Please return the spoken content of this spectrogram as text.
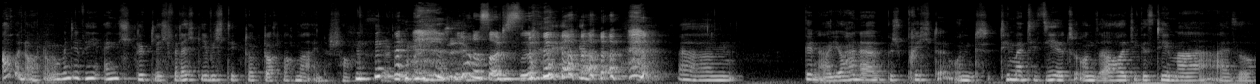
auch in Ordnung. Bin ich eigentlich glücklich. Vielleicht gebe ich TikTok doch noch mal eine Chance. ja, das solltest du. ähm, Genau, Johanna bespricht und thematisiert unser heutiges Thema also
